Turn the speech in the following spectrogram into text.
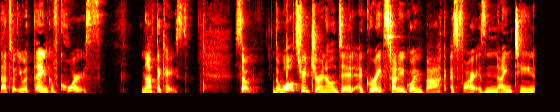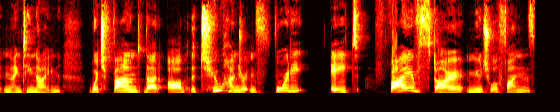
That's what you would think, of course. Not the case. So, the Wall Street Journal did a great study going back as far as 1999, which found that of the 248 five star mutual funds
